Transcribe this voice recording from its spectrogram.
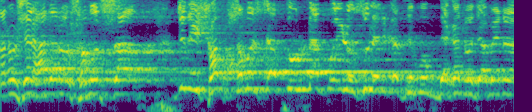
মানুষের হাজারো সমস্যা। যদি সব সমস্যা দূর না করি রসুলের কাছে মুখ দেখানো যাবে না।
